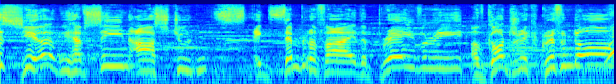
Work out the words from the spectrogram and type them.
This year, we have seen our students exemplify the bravery of Godric Gryffindor.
